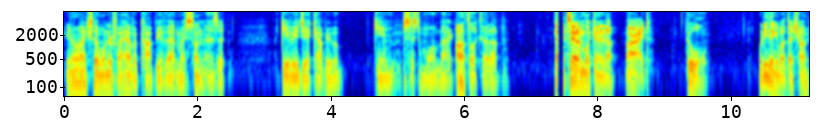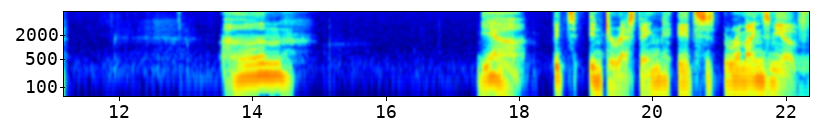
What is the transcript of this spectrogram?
You know, actually, I wonder if I have a copy of that. My son has it. I gave AJ a copy of a game system while back. I'll have to look that up. That's it. I'm looking it up. All right. Cool. What do you think about that, Sean? Um, yeah, it's interesting. It's reminds me of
